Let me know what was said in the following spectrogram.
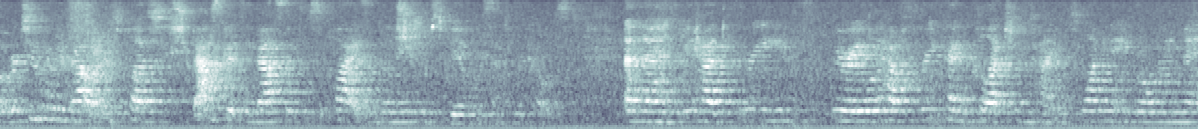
over $200 plus baskets and baskets of supplies and donations be able to send to the coast. And then we had three, we were able to have three kind of collection times, one in April, one in May,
